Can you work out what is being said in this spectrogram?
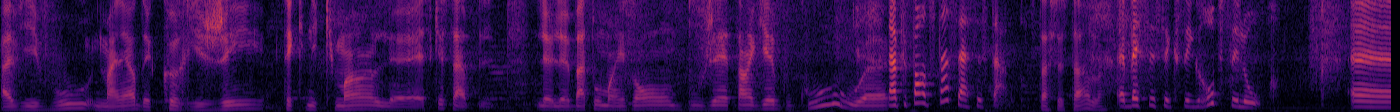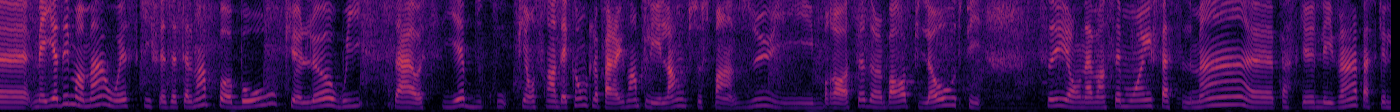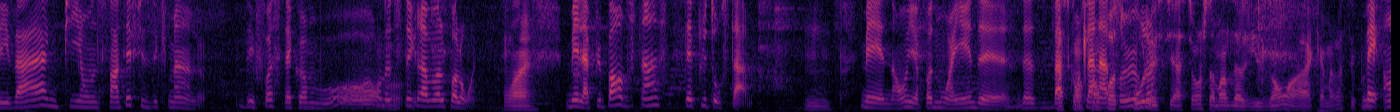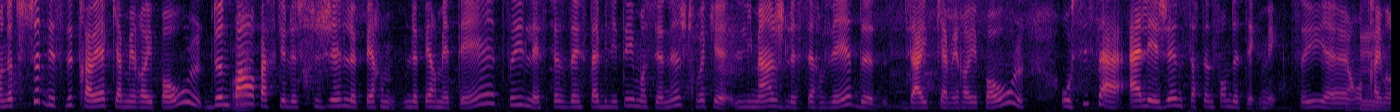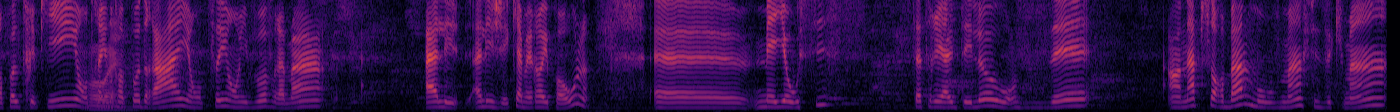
aviez-vous une manière de corriger techniquement le. Est-ce que ça. Le, le bateau maison bougeait, tanguait beaucoup ou euh, La plupart du temps, c'est assez stable. c'est assez stable? Euh, ben, c'est que c'est gros puis c'est lourd. Euh, mais il y a des moments où est-ce qu'il faisait tellement pas beau que là, oui, ça oscillait beaucoup. Puis on se rendait compte, là, par exemple, les lampes suspendues, ils brassaient d'un bord puis l'autre, puis tu sais, on avançait moins facilement euh, parce que les vents, parce que les vagues, puis on le sentait physiquement, là. Des fois, c'était comme, oh, on a-tu des gravoles pas loin? Ouais. Mais la plupart du temps, c'était plutôt stable. Hmm. Mais non, il n'y a pas de moyen de, de se Parce battre qu'on contre sent la pas nature. trop là. l'oscillation justement de l'horizon à la caméra, c'est pas. Ben, si- on a tout de suite décidé de travailler avec caméra épaule. D'une part parce que le sujet le, per- le permettait, tu sais, l'espèce d'instabilité émotionnelle. Je trouvais que l'image le servait d'être caméra épaule. Aussi, ça allégeait une certaine forme de technique. Tu sais, Euh, on Mhm. traînera pas le trépied, on Ouais, traînera ouais. pas de rail, on, on y va vraiment allé- allégé, caméra épaule. Euh, mais il y a aussi cette réalité-là où on se disait, en absorbant le mouvement physiquement,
